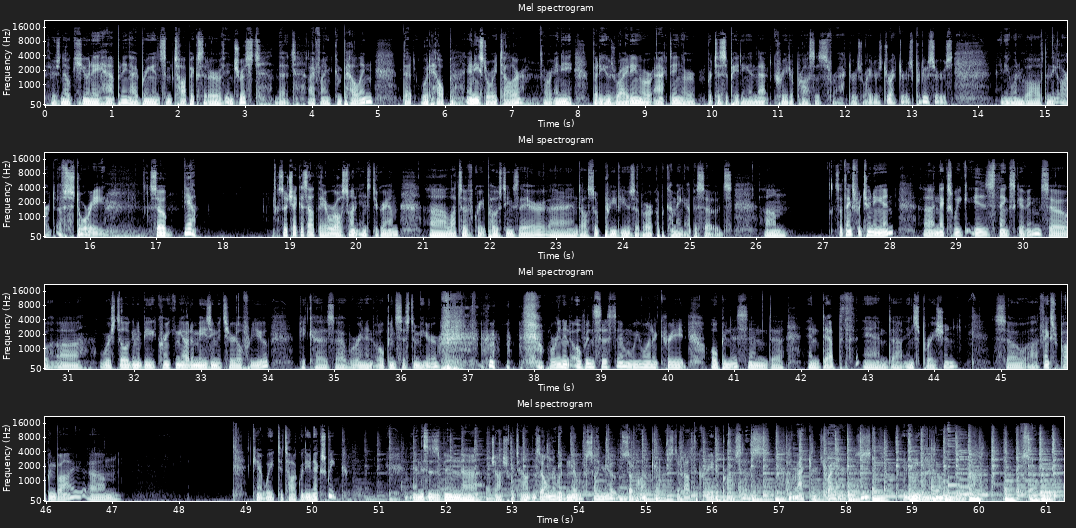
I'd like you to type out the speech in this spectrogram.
if there's no q&a happening i bring in some topics that are of interest that i find compelling that would help any storyteller or anybody who's writing or acting or participating in that creative process for actors writers directors producers anyone involved in the art of story. So yeah so check us out there. We're also on Instagram. Uh, lots of great postings there, and also previews of our upcoming episodes. Um, so thanks for tuning in. Uh, next week is Thanksgiving, so uh, we're still going to be cranking out amazing material for you because uh, we're in an open system here. we're in an open system. We want to create openness and uh, and depth and uh, inspiration. So uh, thanks for popping by. Um, can't wait to talk with you next week. And this has been uh, Joshua Townsend Zellner with Notes on Your Notes, a podcast about the creative process for actors, writers, and anyone involved in the story.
